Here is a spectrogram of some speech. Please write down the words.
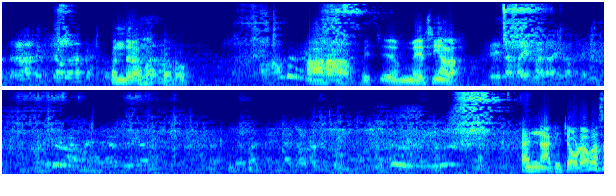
15 ਤੱਕ 14 ਤੱਕ 15 7 ਆ ਉਹ ਆਹਾ ਵਿੱਚ ਮੇਰਸੀਆਂ ਵਾਲਾ। ਦੇਤਾ ਭਾਈ ਬੜਾ ਹੈਗਾ ਆਪਣੇ ਇੰਨਾ ਕਿ ਚੌੜਾ ਬਸ?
